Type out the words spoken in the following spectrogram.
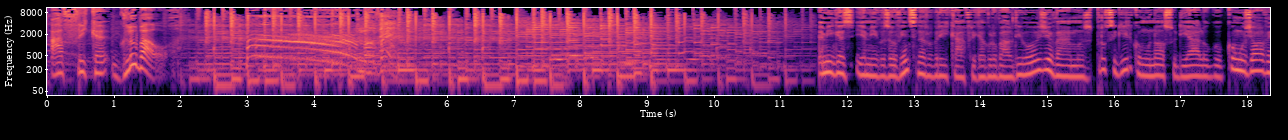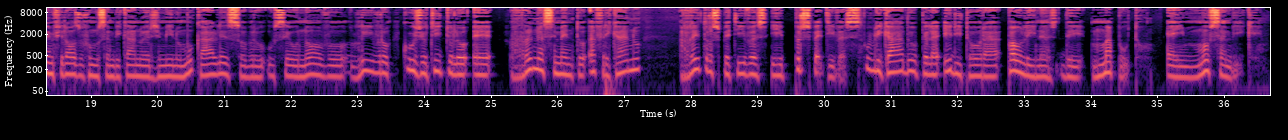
África Global. Amigas e amigos ouvintes, na rubrica África Global de hoje, vamos prosseguir com o nosso diálogo com o jovem filósofo moçambicano Ergemino Mucales sobre o seu novo livro, cujo título é Renascimento Africano Retrospectivas e Perspectivas, publicado pela editora Paulinas de Maputo, em Moçambique.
